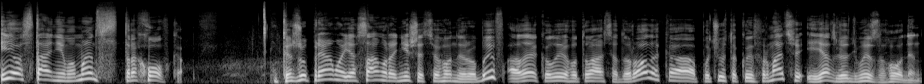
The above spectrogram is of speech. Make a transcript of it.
І останній момент страховка. Кажу прямо, я сам раніше цього не робив, але коли готувався до ролика, почув таку інформацію, і я з людьми згоден.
